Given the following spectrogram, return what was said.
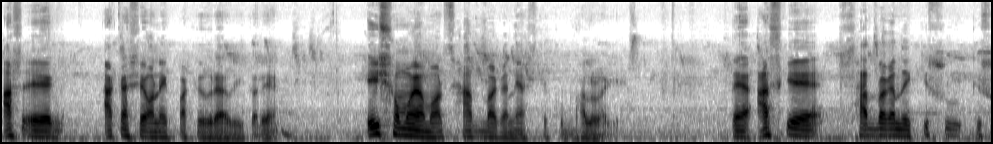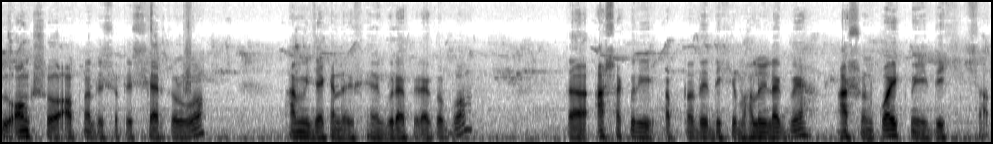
আসে, আকাশে অনেক পাখি উড়াউড়ি করে। এই সময় আমার ছাদ বাগানে আসতে খুব ভালো লাগে। তাই আজকে ছাদ বাগানের কিছু কিছু অংশ আপনাদের সাথে শেয়ার করব। আমি যেখানে যেখানে ঘোরাফেরা করব। তা আশা করি আপনাদের দেখে ভালোই লাগবে। আসুন কয়েক মিনিট দেখি ছাদ।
